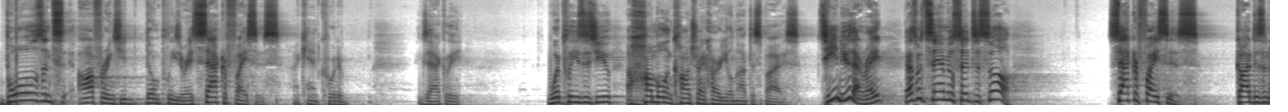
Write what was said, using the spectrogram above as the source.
Bowls and offerings you don't please you, right? Sacrifices. I can't quote it exactly. What pleases you? A humble and contrite heart you'll not despise. So he knew that, right? That's what Samuel said to Saul. Sacrifices, God doesn't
